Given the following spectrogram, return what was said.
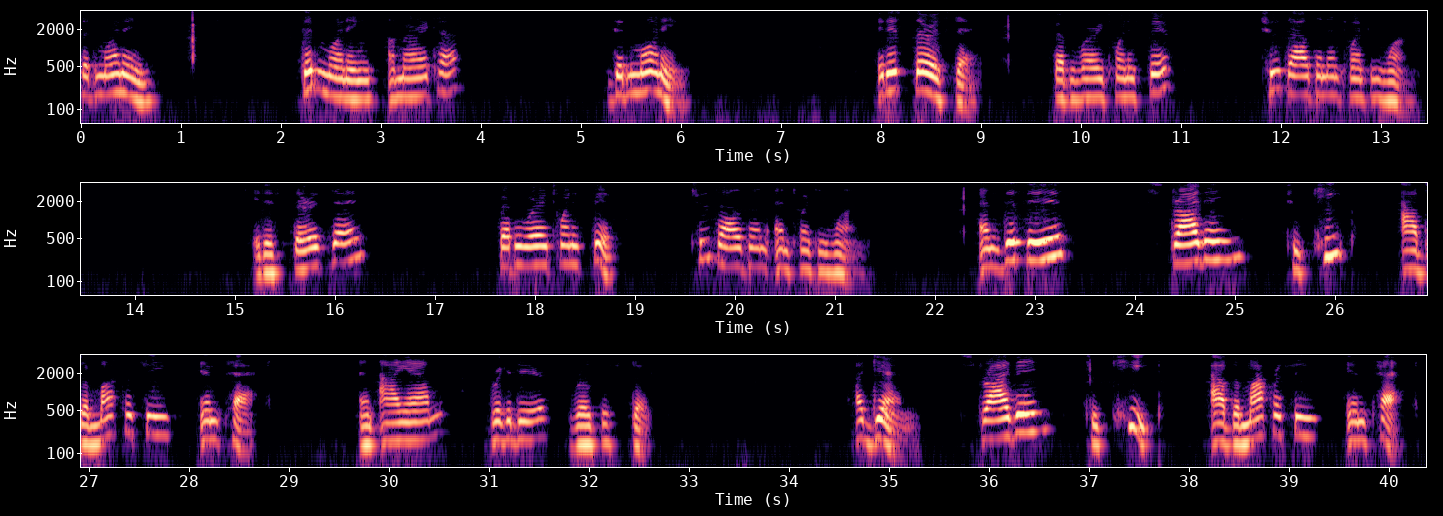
Good morning. Good morning, America. Good morning. It is Thursday, February 25th, 2021. It is Thursday, February 25th, 2021. And this is Striving to Keep Our Democracy Intact and I am Brigadier Rosa Stokes. Again, striving to keep our democracy intact.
